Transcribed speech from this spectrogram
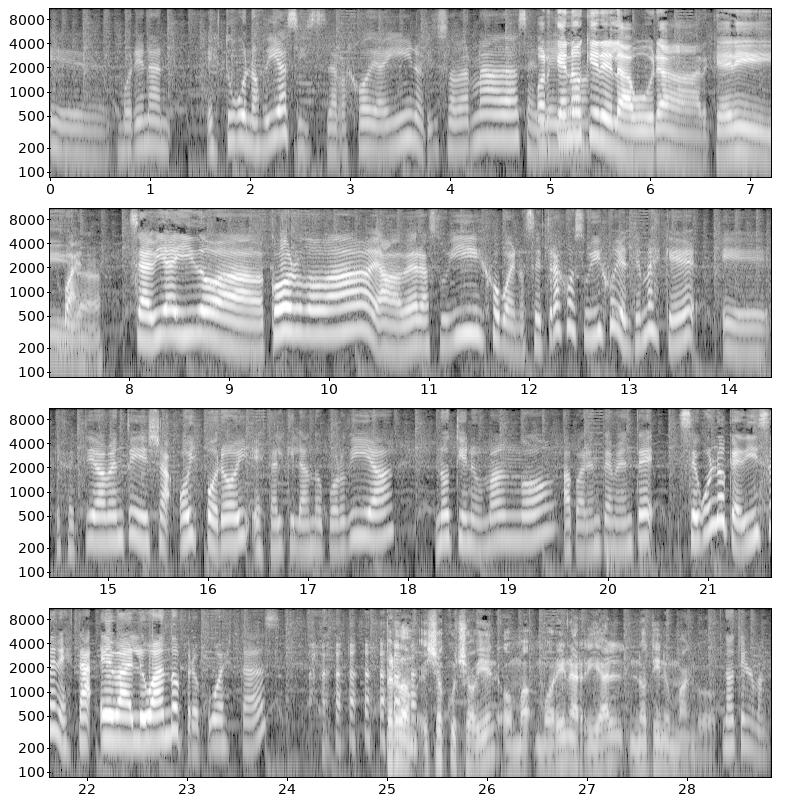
eh, Morena estuvo unos días y se rajó de ahí, no quiso saber nada. Se Porque no quiere laburar, querida. Bueno. Se había ido a Córdoba a ver a su hijo. Bueno, se trajo a su hijo y el tema es que eh, efectivamente ella hoy por hoy está alquilando por día. No tiene un mango, aparentemente. Según lo que dicen, está evaluando propuestas. Perdón, ¿yo escucho bien o Mo- Morena Rial no tiene un mango? No tiene un mango.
